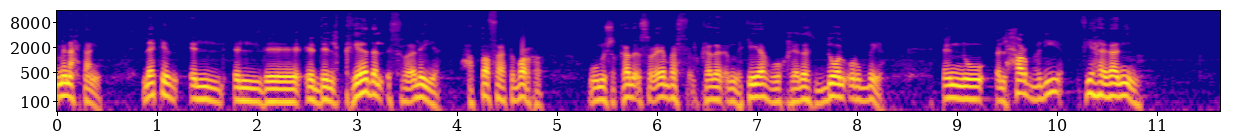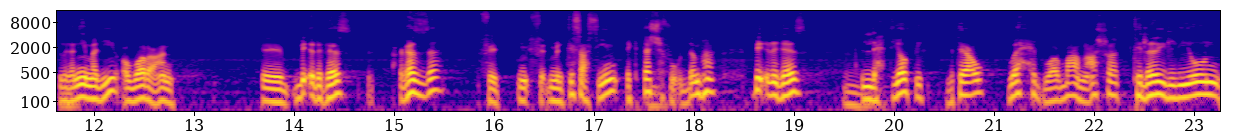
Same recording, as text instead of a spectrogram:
منح تانية. لكن ال ال ال القيادة الإسرائيلية حطها في اعتبارها. ومش القيادة الإسرائيلية بس القيادة الأمريكية وقيادات الدول الأوروبية. إنه الحرب دي فيها غنيمة. الغنيمة دي عبارة عن آه، بئر غاز غزة في في- من تسع سنين اكتشفوا قدامها بئر غاز الاحتياطي بتاعه واحد واربعة من عشرة تريليون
